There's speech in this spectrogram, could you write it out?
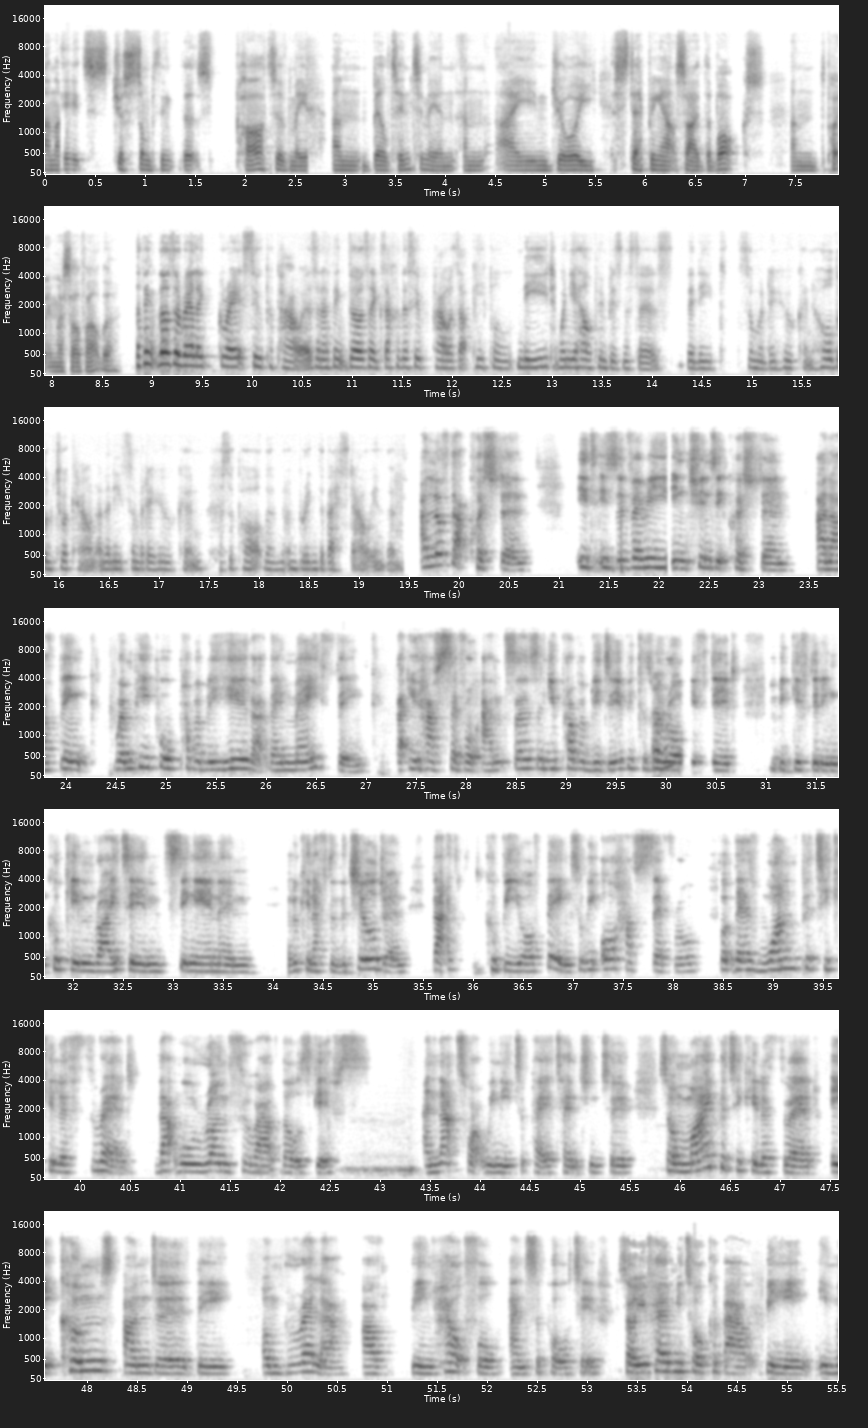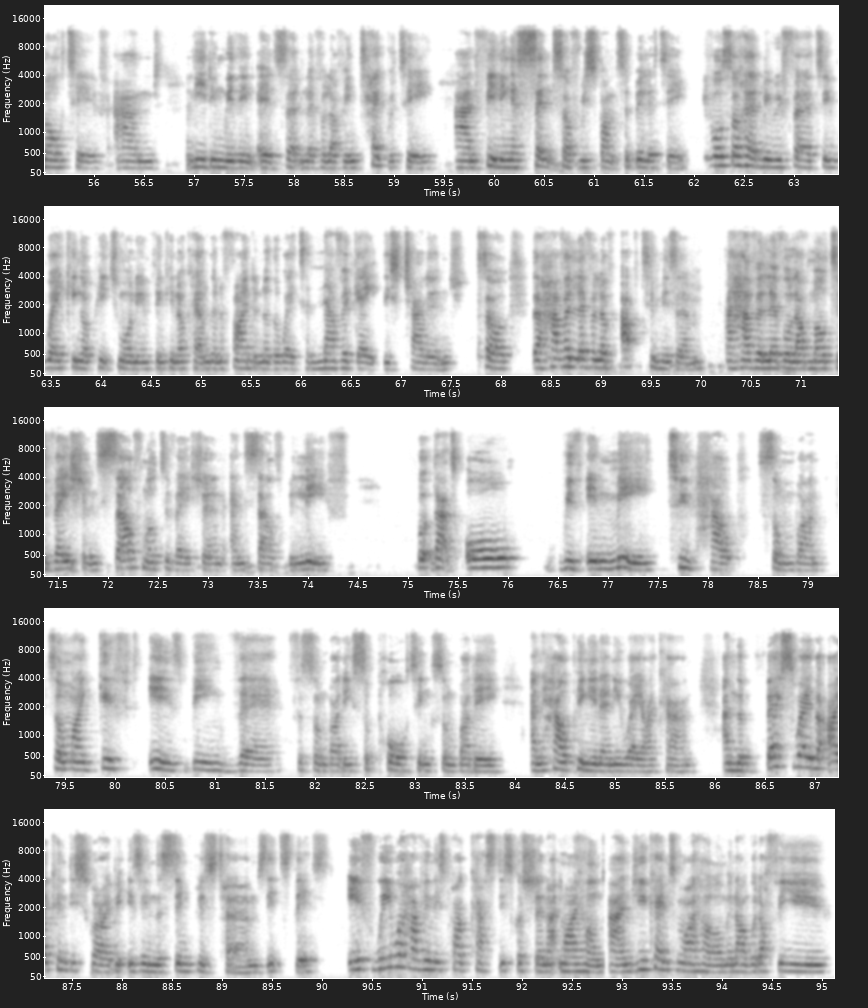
and it's just something that's part of me and built into me, and, and I enjoy stepping outside the box and putting myself out there. I think those are really great superpowers. And I think those are exactly the superpowers that people need when you're helping businesses. They need somebody who can hold them to account and they need somebody who can support them and bring the best out in them. I love that question. It is a very intrinsic question. And I think when people probably hear that, they may think that you have several answers, and you probably do because we're uh-huh. all gifted. You'd be gifted in cooking, writing, singing, and looking after the children, that could be your thing. So we all have several, but there's one particular thread that will run throughout those gifts. And that's what we need to pay attention to. So my particular thread, it comes under the umbrella of being helpful and supportive. So you've heard me talk about being emotive and leading with a certain level of integrity and feeling a sense of responsibility. You've also heard me refer to waking up each morning and thinking, okay, I'm going to find another way to navigate this challenge. So I have a level of optimism, I have a level of motivation, self motivation, and self belief. But that's all within me to help someone. So my gift is being there for somebody, supporting somebody, and helping in any way I can. And the best way that I can describe it is in the simplest terms it's this. If we were having this podcast discussion at my home and you came to my home and I would offer you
